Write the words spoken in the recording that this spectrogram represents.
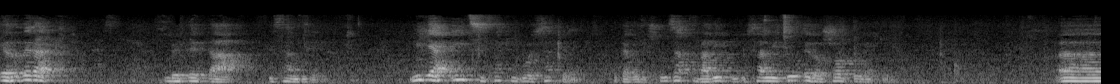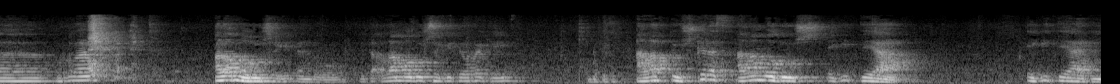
erderak beteta izan direna mila hitz ezakigu esaten. Eta gure hizkuntzak baditu, izan ditu edo sortu ditu. Uh, orduan, ala moduz egiten dugu. Eta ala moduz egite horrekin, ala, euskaraz ala moduz egitea, egiteari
